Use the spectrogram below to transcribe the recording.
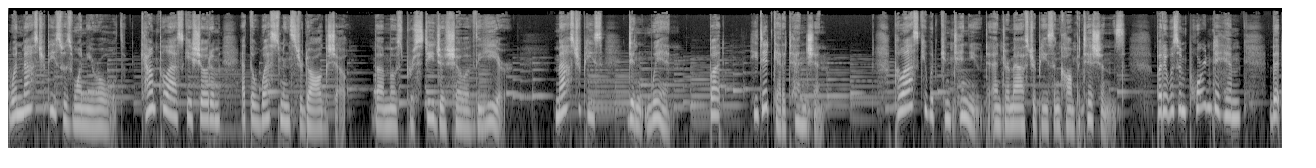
When Masterpiece was one year old, Count Pulaski showed him at the Westminster Dog Show, the most prestigious show of the year. Masterpiece didn't win, but he did get attention. Pulaski would continue to enter Masterpiece in competitions, but it was important to him that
